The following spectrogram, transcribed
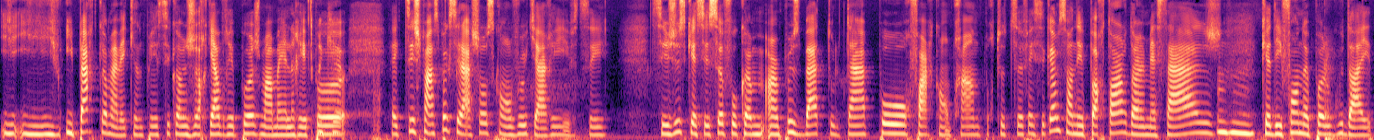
ils, ils- ils partent comme avec une. C'est comme je regarderai pas, je m'en mêlerai pas. Ok. Fait que tu sais, je pense pas que c'est la chose qu'on veut qui arrive, tu sais. C'est juste que c'est ça, faut comme un peu se battre tout le temps pour faire comprendre, pour tout ça. Fait que c'est comme si on est porteur d'un message Mhm. que des fois on n'a pas le goût d'être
